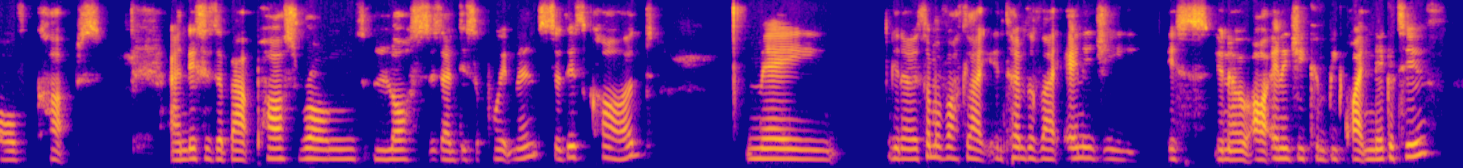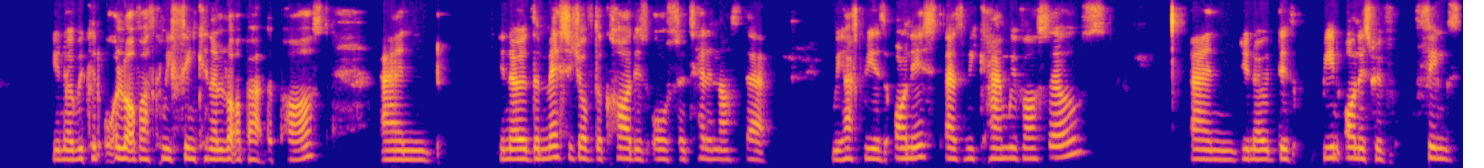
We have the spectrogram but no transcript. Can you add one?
of Cups and this is about past wrongs, losses, and disappointments. So this card may, you know, some of us like in terms of like energy is, you know, our energy can be quite negative. You know, we could a lot of us can be thinking a lot about the past, and you know, the message of the card is also telling us that we have to be as honest as we can with ourselves, and you know, being honest with things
